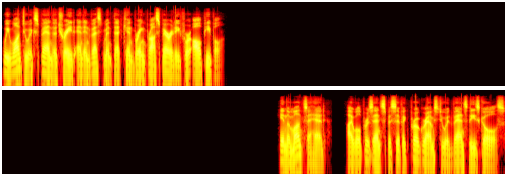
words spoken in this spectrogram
We want to expand the trade and investment that can bring prosperity for all people. In the months ahead, I will present specific programs to advance these goals.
